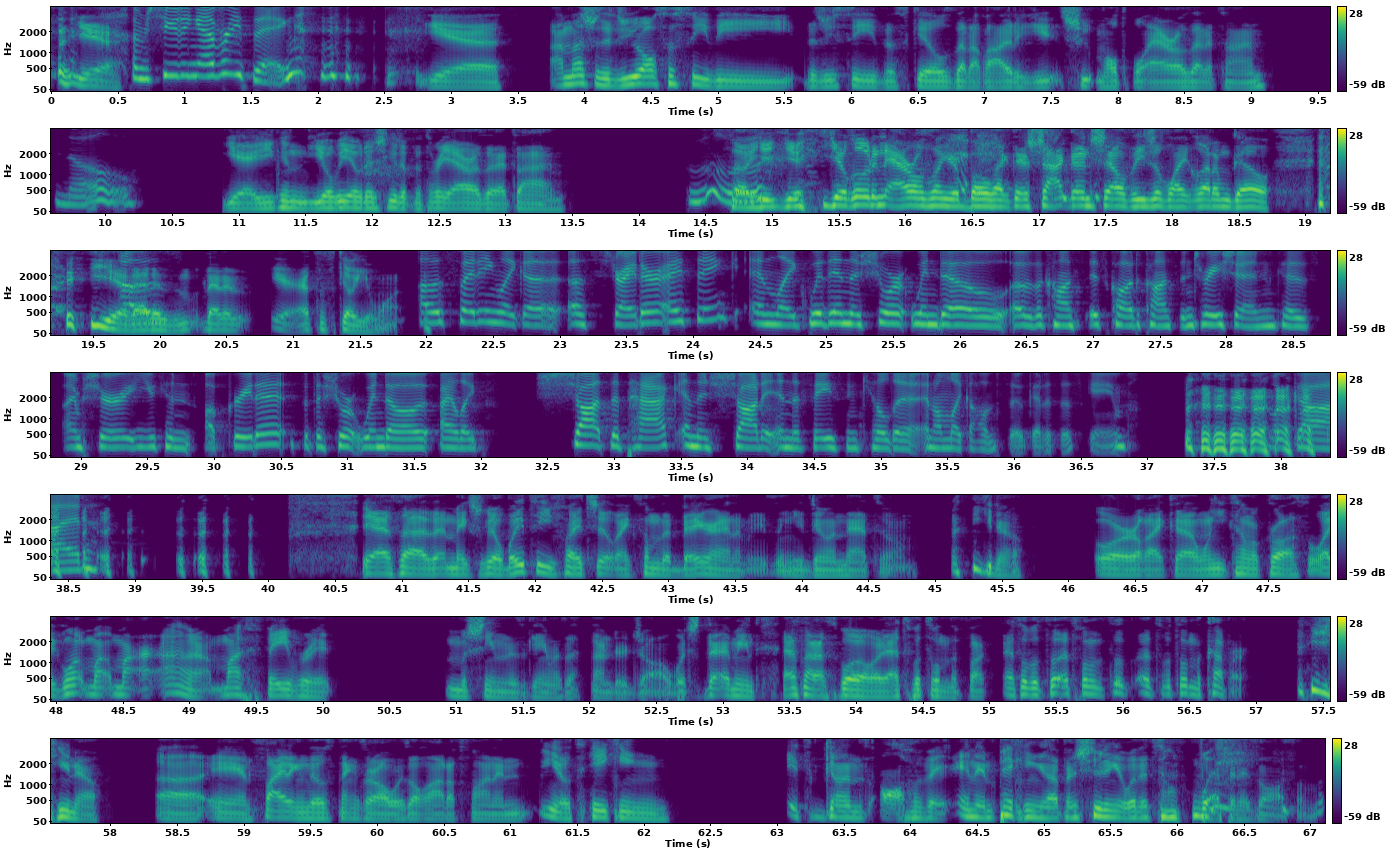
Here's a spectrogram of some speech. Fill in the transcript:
yeah, I'm shooting everything. yeah, I'm not sure. Did you also see the? Did you see the skills that allow you to use, shoot multiple arrows at a time? No. Yeah, you can. You'll be able to shoot up to three arrows at a time. Ooh. So you, you, are loading arrows on your bow like they're shotgun shells. And you just like let them go. yeah, that is that is yeah, that's a skill you want. I was fighting like a, a strider, I think, and like within the short window of the con, it's called concentration because I'm sure you can upgrade it, but the short window, I like shot the pack and then shot it in the face and killed it, and I'm like, oh, I'm so good at this game. oh my god. yeah, so that makes you feel. Wait till you fight shit like some of the bigger enemies, and you're doing that to them, you know, or like uh, when you come across like what my my I don't know, my favorite machine in this game is a Thunderjaw, which I mean that's not a spoiler. That's what's on the fuck. That's what's that's what's that's what's on the cover, you know. Uh, and fighting those things are always a lot of fun, and you know taking its guns off of it and then picking it up and shooting it with its own weapon is awesome.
